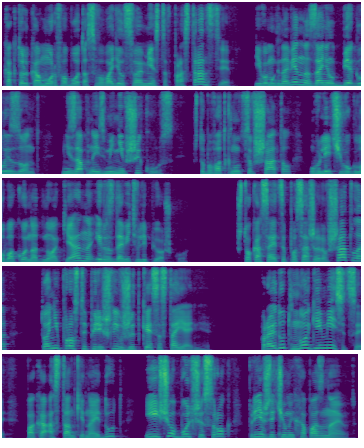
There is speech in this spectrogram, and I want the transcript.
как только Аморфобот освободил свое место в пространстве, его мгновенно занял беглый зонд, внезапно изменивший курс, чтобы воткнуться в шаттл, увлечь его глубоко на дно океана и раздавить в лепешку. Что касается пассажиров шаттла, то они просто перешли в жидкое состояние. Пройдут многие месяцы, пока останки найдут, и еще больше срок, прежде чем их опознают.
